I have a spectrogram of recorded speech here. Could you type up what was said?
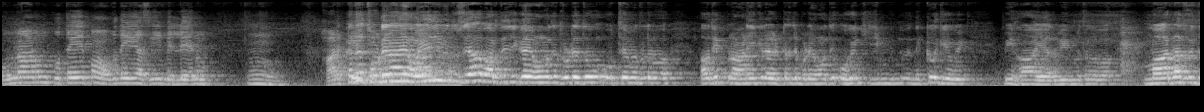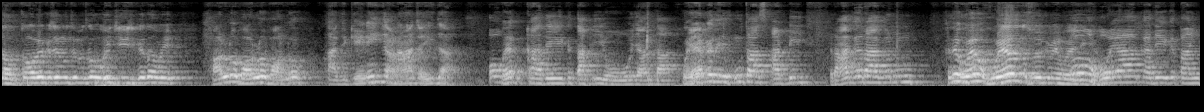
ਉਹਨਾਂ ਨੂੰ ਕੁੱਤੇ ਭੌਂਕਦੇ ਅਸੀਂ ਬਿੱਲੇ ਨੂੰ। ਹੂੰ। ਕੇ ਕਦੇ ਤੁਹਾਡੇ ਨਾਲ ਇਹ ਹੋਇਆ ਜੀ ਵੀ ਤੁਸੀਂ ਆਹ ਵਰਦੇ 'ਚ ਗਏ ਹੋਵੋ ਤੇ ਤੁਹਾਡੇ ਤੋਂ ਉੱਥੇ ਮਤਲਬ ਆਪਦੀ ਪੁਰਾਣੀ ਕੈਰੈਕਟਰ 'ਚ ਬੜੇ ਹੋਵੋ ਤੇ ਉਹੀ ਚੀਜ਼ ਨਿਕਲ ਗਈ ਹੋਵੇ? ਵੀ ਹਾਂ ਯਾਰ ਵੀ ਮਤਲਬ ਮਾਰਨਾ ਤੁਸੀਂ ਦਬਕਾ ਹੋਵੇ ਕਿਸੇ ਨੂੰ ਤੇ ਮਤਲਬ ਉਹੀ ਚੀਜ਼ ਕਹਿੰਦਾ ਹੋਵੇ ਫੜ ਲਓ ਫੜ ਲਓ ਫੜ ਲਓ ਅੱਜ ਕੇ ਨਹੀਂ ਜਾਣਾ ਚਾਹੀਦਾ? ਉਹ ਕਦੇ ਇੱਕ ਤਾਂ ਹੀ ਹੋ ਜਾਂਦਾ। ਹੋਇਆ ਕਦੇ? ਉਹ ਤਾਂ ਸਾਡੀ ਰਗ ਰਗ ਨੂੰ ਕਦੇ ਹੋਇਆ? ਹੋਇਆ ਤਾਂ ਦੱਸੋ ਕਿਵੇਂ ਹੋਇਆ ਉਹ ਜੀ। ਹੋਇਆ ਕਦੇ ਕਿ ਤਾਂ ਹੀ।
